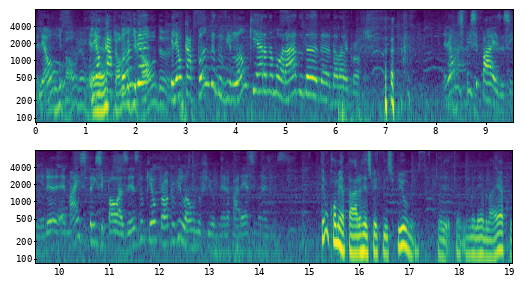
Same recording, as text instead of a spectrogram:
Ele é o. Rival, né? Ele é, é o capanga. Do... Ele é o capanga do vilão que era namorado da, da, da Lara Croft. ele é um dos principais, assim. Ele é mais principal às vezes do que o próprio vilão do filme, né? Ele aparece mais vezes. Tem um comentário a respeito desse filme, que, que eu não me lembro na época,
